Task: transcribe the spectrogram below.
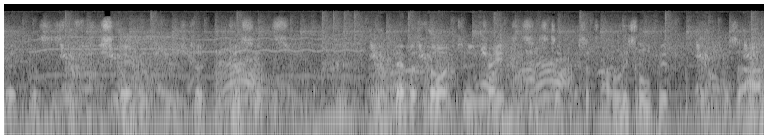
But this is the first game introduced it because it's I've never thought to change the system because it's a little bit bizarre.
